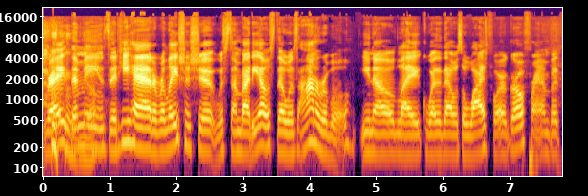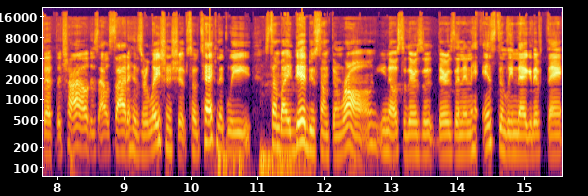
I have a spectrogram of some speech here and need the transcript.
right? That Yeah. means that he had a relationship with somebody else that was honorable, you know, like whether that was a wife or a girlfriend, but that the child is outside of his relationship. So technically, somebody did do something wrong, you know. So there's a there's an in- instantly negative thing.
